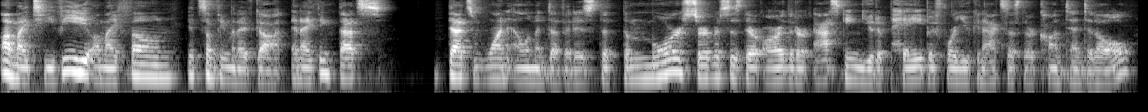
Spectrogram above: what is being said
on my TV, on my phone. It's something that I've got, and I think that's that's one element of it is that the more services there are that are asking you to pay before you can access their content at all,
